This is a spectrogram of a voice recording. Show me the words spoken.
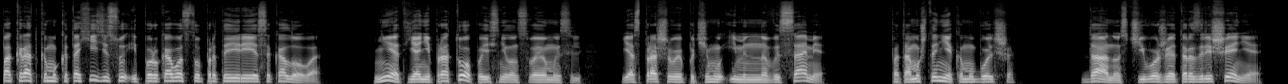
«По краткому катахизису и по руководству протеерея Соколова». «Нет, я не про то», — пояснил он свою мысль. Я спрашиваю, почему именно вы сами? Потому что некому больше. Да, но с чего же это разрешение?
